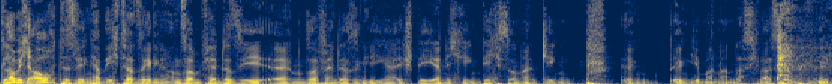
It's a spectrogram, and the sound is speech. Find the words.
Glaube ich auch, deswegen habe ich tatsächlich in unserem Fantasy, äh, in unserer Fantasy-Liga, ich spiele ja nicht gegen dich, sondern gegen pff, irgend, irgendjemand anders, ich weiß nicht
